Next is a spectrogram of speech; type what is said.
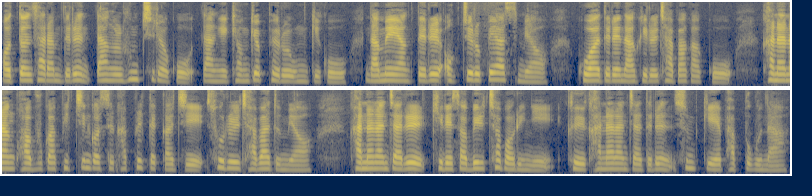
어떤 사람들은 땅을 훔치려고 땅의 경교표를 옮기고 남의 양떼를 억지로 빼앗으며 고아들의 나귀를 잡아가고 가난한 과부가 빚진 것을 갚을 때까지 소를 잡아두며 가난한 자를 길에서 밀쳐버리니 그 가난한 자들은 숨기에 바쁘구나.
